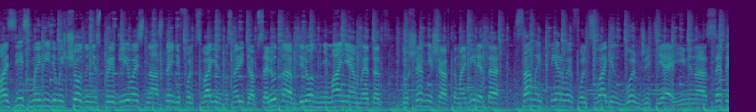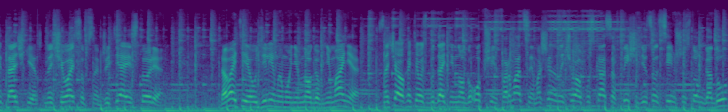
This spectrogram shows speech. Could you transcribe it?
Ну а здесь мы видим еще одну несправедливость на стенде Volkswagen. Посмотрите, абсолютно обделен вниманием этот душевнейший автомобиль. Это самый первый Volkswagen Golf GTI. Именно с этой тачки началась, собственно, GTI история. Давайте уделим ему немного внимания. Сначала хотелось бы дать немного общей информации. Машина начала выпускаться в 1976 году.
